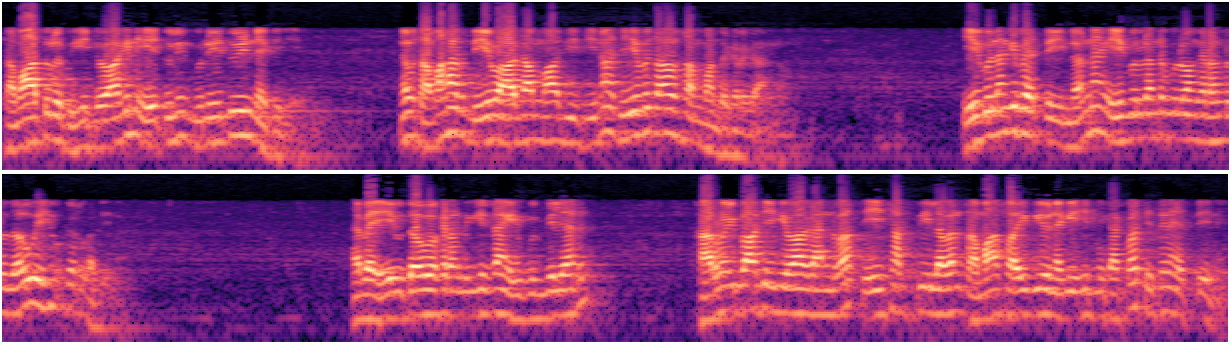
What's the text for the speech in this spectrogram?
තමා තුළ පිහිටවාගෙන ඒ තුලින් ගුණේ තුලින් නැගිනේ. නමුත් සමහර දේව ආගම් ආදී තියෙනවා දේවතාව සම්බන්ධ කරගන්නවා. ඒගොල්ලන්ගේ පැත්තේ ඉන්නවා නම් ඒගොල්ලන්ට පුළුවන් කරන්න උදව්ව එහෙම කරලා දෙනවා. හැබැයි ඒ උදව්ව කරන්න ගිහින් නම් ඒ පුද්ගලයාට කර්ම විපාකයේ ගෙවා ගන්නවත් ඒ ශක්තිය ලබන සමාසයිකියෝ නැගී සිටින එකක්වත් එතන ඇත්තේ නෑ.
